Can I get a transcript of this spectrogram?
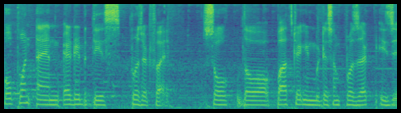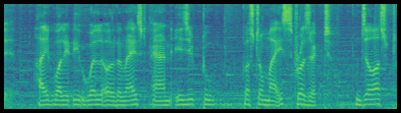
open and edit this project file. So the birthday invitation project is a high quality, well organized and easy to customize project. Just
